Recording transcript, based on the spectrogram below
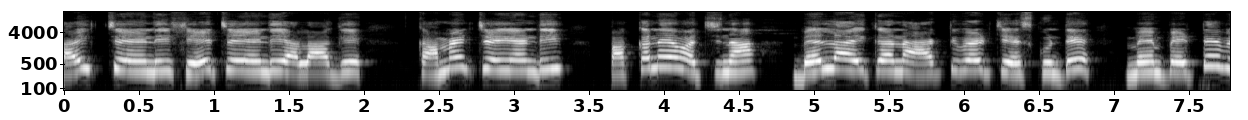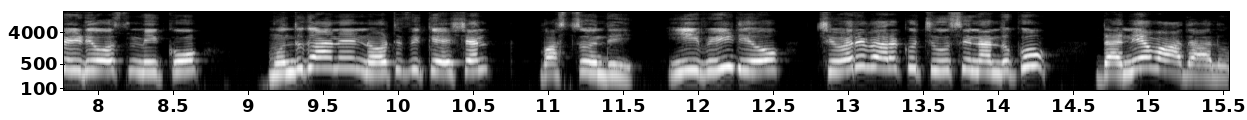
లైక్ చేయండి షేర్ చేయండి అలాగే కమెంట్ చేయండి. పక్కనే వచ్చిన బెల్ ఐకాన్ యాక్టివేట్ చేసుకుంటే మేము పెట్టే వీడియోస్ మీకు ముందుగానే నోటిఫికేషన్ వస్తుంది. ఈ వీడియో చివరి వరకు చూసినందుకు ధన్యవాదాలు.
